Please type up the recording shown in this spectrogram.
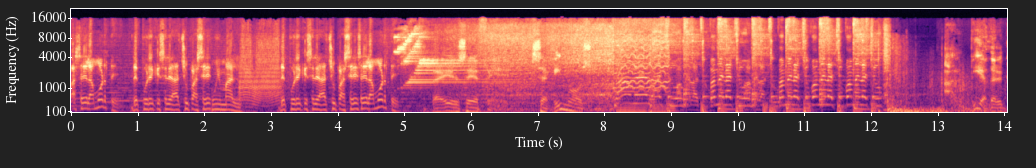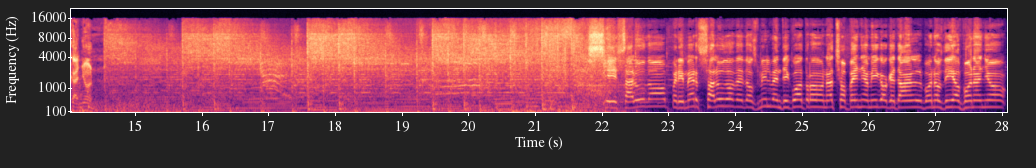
Pase de la muerte. Después de que se le da chupase, muy mal. Después de que se le da chupase de la muerte. TSF. Seguimos pie del cañón. Y saludo, primer saludo de 2024, Nacho Peña, amigo, ¿qué tal? Buenos días, buen año.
